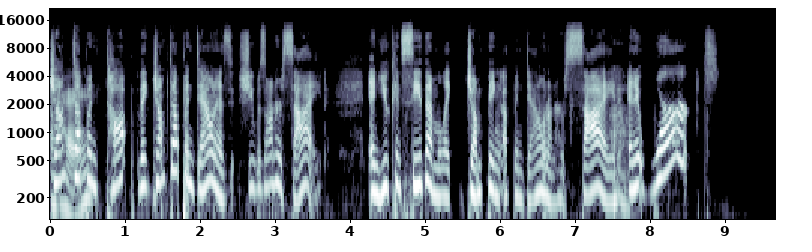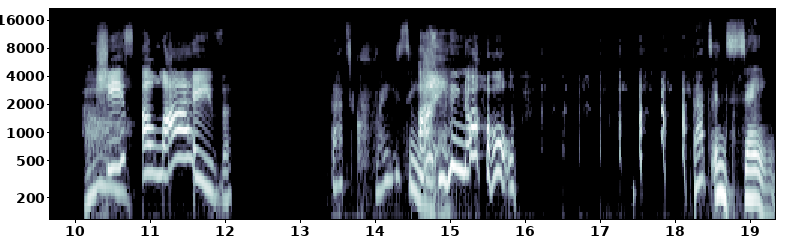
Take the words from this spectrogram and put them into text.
jumped up and top. They jumped up and down as she was on her side, and you can see them like jumping up and down on her side, and it worked. She's alive. That's crazy. I know. That's insane.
